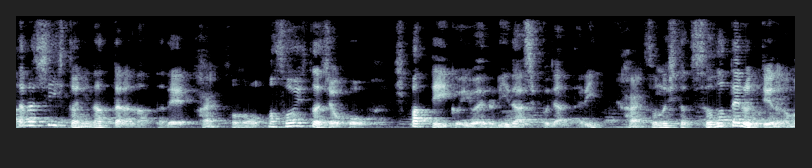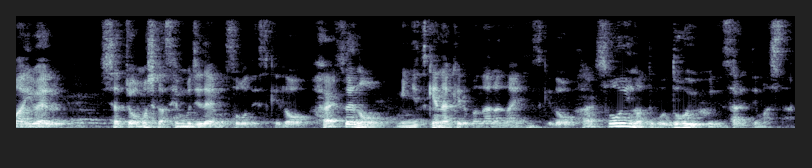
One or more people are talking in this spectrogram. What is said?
新しい人になったらなったで、はい。その、まあそういう人たちをこう、引っ張っていく、いわゆるリーダーシップであったり、はい。その人たち育てるっていうのが、まあいわゆる社長もしくは専務時代もそうですけど、はい。そういうのを身につけなければならないんですけど、はいそういうのってこうどういうふうにされてました？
